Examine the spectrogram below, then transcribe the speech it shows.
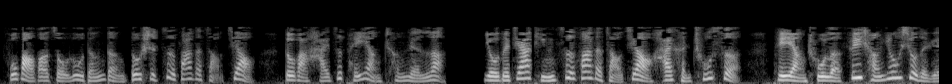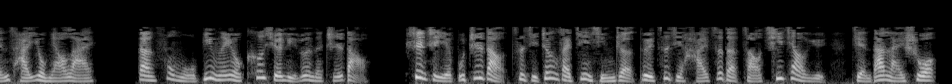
扶宝宝走路等等，都是自发的早教，都把孩子培养成人了。有的家庭自发的早教还很出色，培养出了非常优秀的人才幼苗来，但父母并没有科学理论的指导，甚至也不知道自己正在进行着对自己孩子的早期教育。简单来说。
